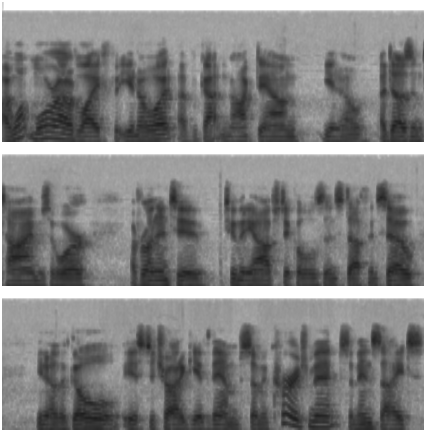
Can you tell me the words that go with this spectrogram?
I want more out of life, but you know what? I've gotten knocked down, you know, a dozen times, or I've run into too many obstacles and stuff. And so, you know, the goal is to try to give them some encouragement, some insights,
